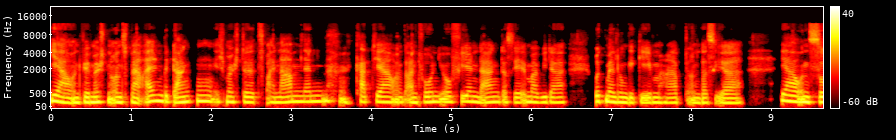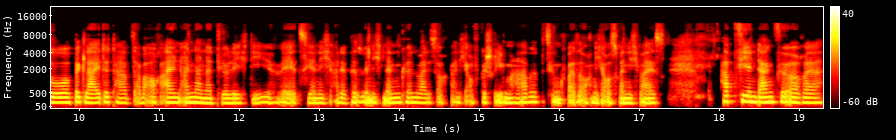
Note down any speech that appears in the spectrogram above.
Ja, und wir möchten uns bei allen bedanken. Ich möchte zwei Namen nennen, Katja und Antonio. Vielen Dank, dass ihr immer wieder Rückmeldung gegeben habt und dass ihr ja, uns so begleitet habt, aber auch allen anderen natürlich, die wir jetzt hier nicht alle persönlich nennen können, weil ich es auch gar nicht aufgeschrieben habe, beziehungsweise auch nicht auswendig weiß. Habt vielen Dank für eure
